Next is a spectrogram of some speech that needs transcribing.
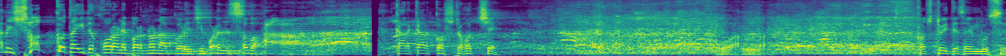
আমি সব কথাই তো কোরআনে বর্ণনা করেছি, পড়েন সুবহান কার কার কষ্ট হচ্ছে? কষ্ট হইতেছে, আমি বুঝছি।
